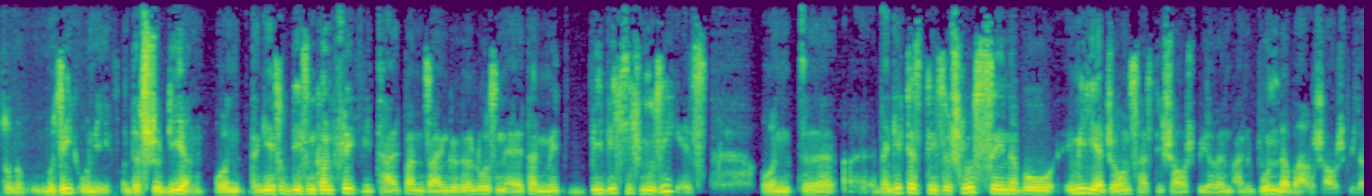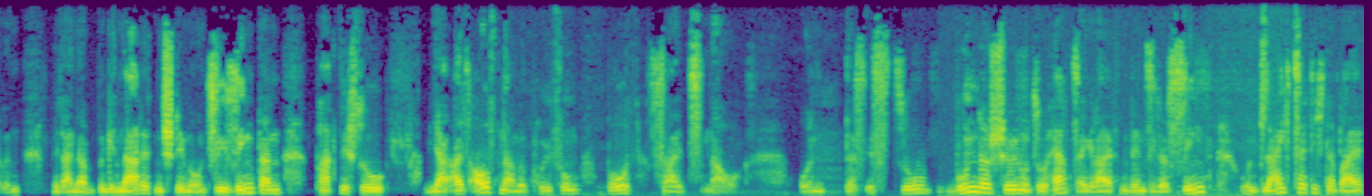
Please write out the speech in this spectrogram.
so eine Musikuni und das studieren. Und da geht es um diesen Konflikt. Wie teilt man seinen gehörlosen Eltern mit, wie wichtig Musik ist? Und äh, da gibt es diese Schlussszene, wo Emilia Jones heißt die Schauspielerin, eine wunderbare Schauspielerin mit einer begnadeten Stimme. Und sie singt dann praktisch so, ja, als Aufnahmeprüfung Both Sides Now. Und das ist so wunderschön und so herzergreifend, wenn sie das singt und gleichzeitig dabei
